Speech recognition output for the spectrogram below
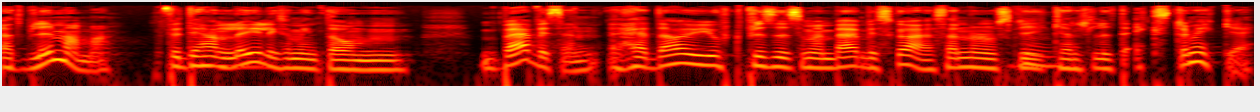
att bli mamma. För det handlar ju liksom inte om bebisen. Hedda har ju gjort precis som en bebis ska. Sen har de skrikit Mm. kanske lite extra mycket.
